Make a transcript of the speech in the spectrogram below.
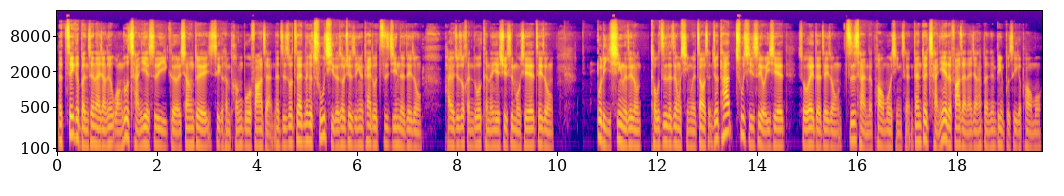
那这个本身来讲，就是网络产业是一个相对是一个很蓬勃发展。那只是说在那个初期的时候，确实因为太多资金的这种，还有就是说很多可能也许是某些这种。不理性的这种投资的这种行为造成，就是它初期是有一些所谓的这种资产的泡沫形成，但对产业的发展来讲，它本身并不是一个泡沫。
